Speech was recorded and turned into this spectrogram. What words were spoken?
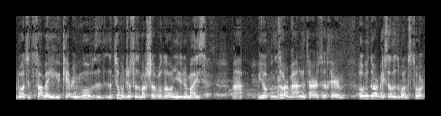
once it's tamei, you can't remove the, the just with the machshav alone. You need a mice. You open the door. Open the door makes all the other ones tor.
